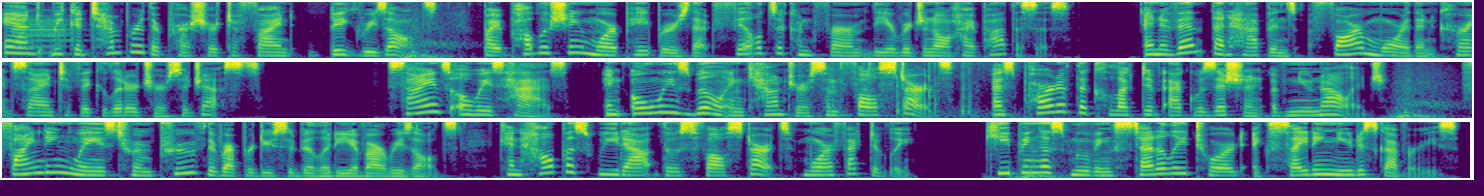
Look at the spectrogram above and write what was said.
And we could temper the pressure to find big results by publishing more papers that fail to confirm the original hypothesis an event that happens far more than current scientific literature suggests. Science always has and always will encounter some false starts as part of the collective acquisition of new knowledge. Finding ways to improve the reproducibility of our results can help us weed out those false starts more effectively, keeping us moving steadily toward exciting new discoveries.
